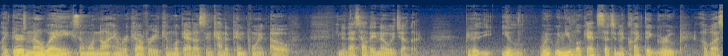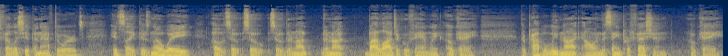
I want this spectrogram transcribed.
like, there's no way someone not in recovery can look at us and kind of pinpoint, oh, you know, that's how they know each other. Because you, when, when you look at such an eclectic group of us fellowshipping afterwards, it's like there's no way. Oh, so so so they're not they're not biological family. Okay, they're probably not all in the same profession. Okay,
